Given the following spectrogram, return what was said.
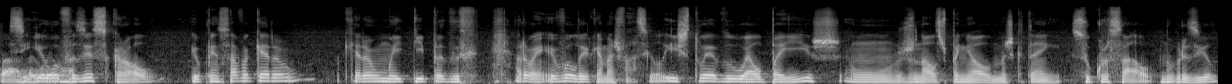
pá. sim, eu vou fazer scroll, eu pensava que era, que era uma equipa de. Ora bem, eu vou ler que é mais fácil. Isto é do El País, um jornal espanhol, mas que tem sucursal no Brasil.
